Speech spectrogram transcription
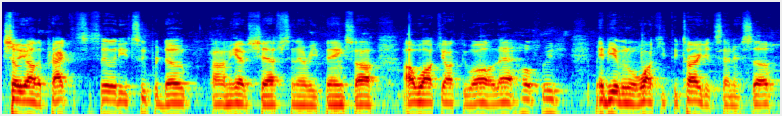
show y'all the practice facility. It's super dope. Um, you have chefs and everything. So I'll, I'll walk y'all through all of that. Hopefully, maybe able to walk you through Target Center. So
